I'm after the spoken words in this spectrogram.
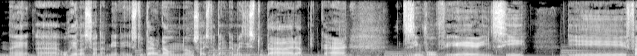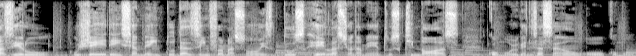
né, uh, o relacionamento. Estudar não, não só estudar, né, mas estudar, aplicar, desenvolver em si e fazer o, o gerenciamento das informações, dos relacionamentos que nós, como organização ou como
